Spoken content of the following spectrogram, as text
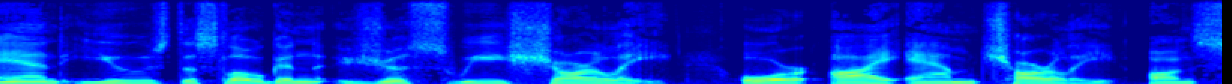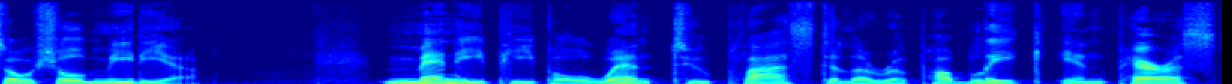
and used the slogan Je suis Charlie or I am Charlie on social media. Many people went to Place de la République in Paris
